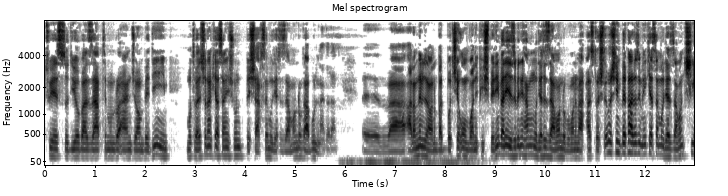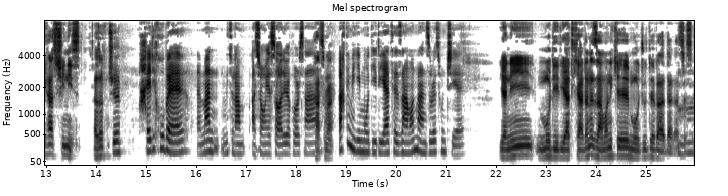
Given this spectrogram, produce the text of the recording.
توی استودیو و ضبطمون رو انجام بدیم متوجه شدم که اصلا ایشون به شخص مدیریت زمان رو قبول ندارن. و الان نمی‌دونم باید با چه عنوانی پیش بریم ولی اجازه بدین همون مدیریت زمان رو به عنوان مبحث داشته باشیم. بپردازیم اینکه اصلا مدیریت زمان چی هست چی نیست. نظرتون چیه؟ خیلی خوبه. من می‌تونم از شما یه سوالی بپرسم. حتما. وقتی میگی مدیریت زمان منظورتون چیه؟ یعنی مدیریت کردن زمانی که موجوده و در دسترسه.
